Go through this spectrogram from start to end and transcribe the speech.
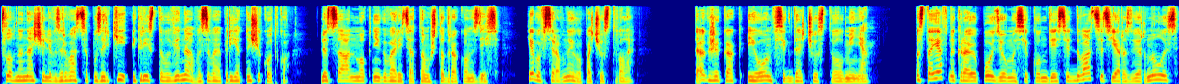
словно начали взрываться пузырьки игристого вина, вызывая приятную щекотку. Люциан мог не говорить о том, что дракон здесь. Я бы все равно его почувствовала. Так же, как и он всегда чувствовал меня. Постояв на краю подиума секунд 10-20, я развернулась,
